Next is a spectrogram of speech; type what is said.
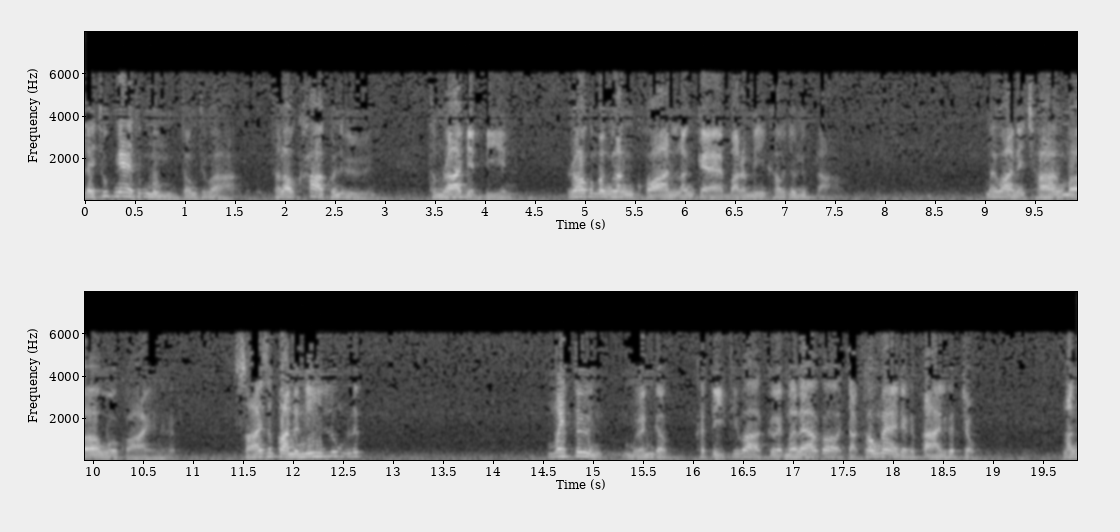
ในทุกแง่ทุกมุมตรงที่ว่า ถ้าเราฆ่าคนอื่น ทำร้ายเบียดเบียน เรากำลังลังควานลังแกบารมีเขาอยู่หรือเปล่า ไม่ว่าในช้างม้าวัวควายนะครับสายสัมพันธ์อันนี้ลุ่มลึก ไม่ตื้นเหมือนกับคติที่ว่าเกิดมาแล้วก็จากท้องแม่เดี๋ยวก็ตายแล้วก็จบ หลัง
